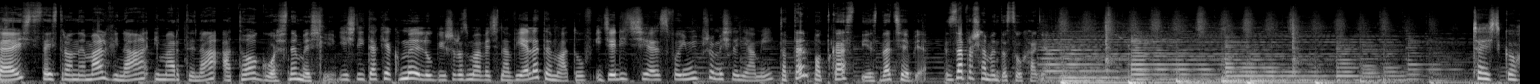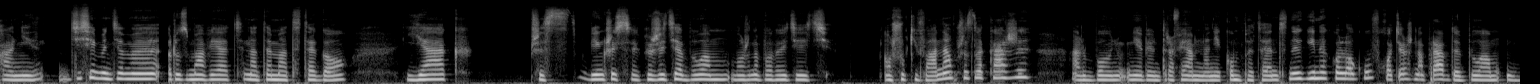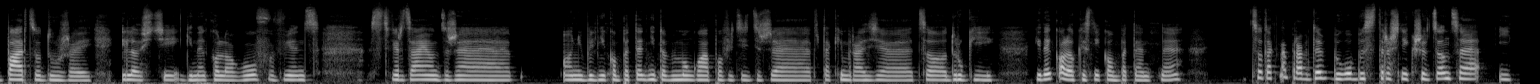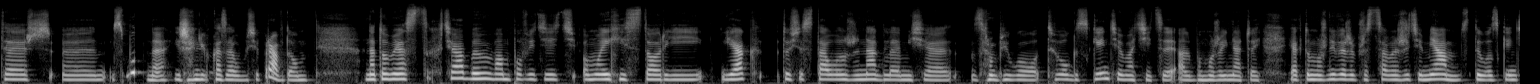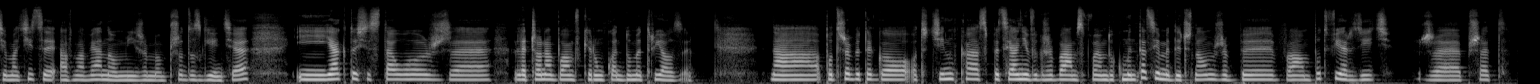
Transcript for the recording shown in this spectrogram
Cześć, z tej strony Malwina i Martyna, a to Głośne Myśli. Jeśli tak jak my lubisz rozmawiać na wiele tematów i dzielić się swoimi przemyśleniami, To ten podcast jest dla Ciebie. Zapraszamy do słuchania. Cześć kochani. Dzisiaj będziemy rozmawiać na temat tego, jak przez większość swojego życia byłam, można powiedzieć, oszukiwana przez lekarzy, albo nie wiem, trafiałam na niekompetentnych ginekologów, chociaż naprawdę byłam u bardzo dużej ilości ginekologów, więc stwierdzając, że oni byli niekompetentni, to bym mogła powiedzieć, że w takim razie co drugi ginekolog jest niekompetentny, co tak naprawdę byłoby strasznie krzywdzące i też y, smutne, jeżeli okazałoby się prawdą. Natomiast chciałabym Wam powiedzieć o mojej historii, jak to się stało, że nagle mi się zrobiło tyło zgięcie macicy, albo może inaczej, jak to możliwe, że przez całe życie miałam tyło zgięcie macicy, a wmawiano mi, że mam przodozgięcie i jak to się stało, że leczona byłam w kierunku endometriozy. Na potrzeby tego odcinka specjalnie wygrzebałam swoją dokumentację medyczną, żeby Wam potwierdzić, że przed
